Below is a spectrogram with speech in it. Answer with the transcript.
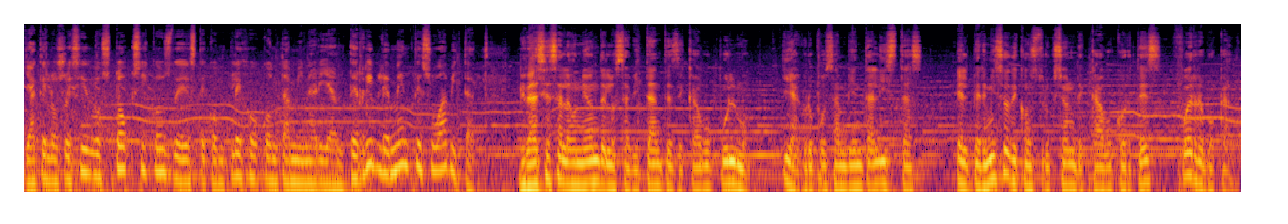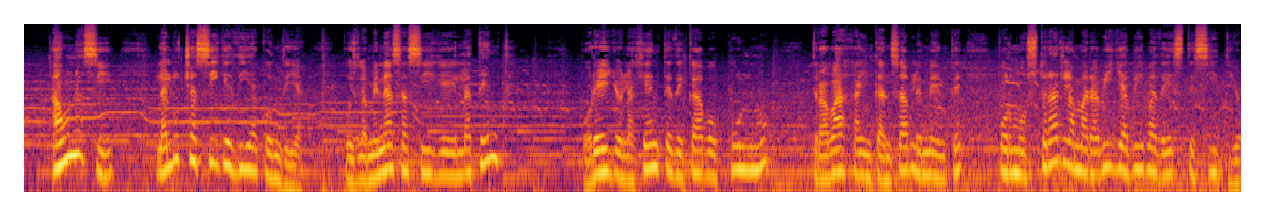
ya que los residuos tóxicos de este complejo contaminarían terriblemente su hábitat. Gracias a la unión de los habitantes de Cabo Pulmo y a grupos ambientalistas, el permiso de construcción de Cabo Cortés fue revocado. Aún así, la lucha sigue día con día, pues la amenaza sigue latente. Por ello, la gente de Cabo Pulmo trabaja incansablemente por mostrar la maravilla viva de este sitio,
